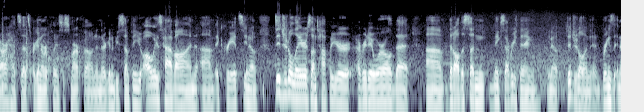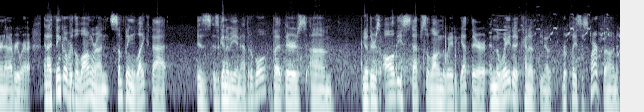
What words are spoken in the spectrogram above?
AR headsets, are going to replace a smartphone, and they're going to be something you always have on. Um, it creates, you know, digital layers on top of your everyday world that um, that all of a sudden makes everything, you know, digital and, and brings the internet everywhere. And I think over the long run, something like that is is going to be inevitable. But there's um, you know there's all these steps along the way to get there and the way to kind of you know replace a smartphone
